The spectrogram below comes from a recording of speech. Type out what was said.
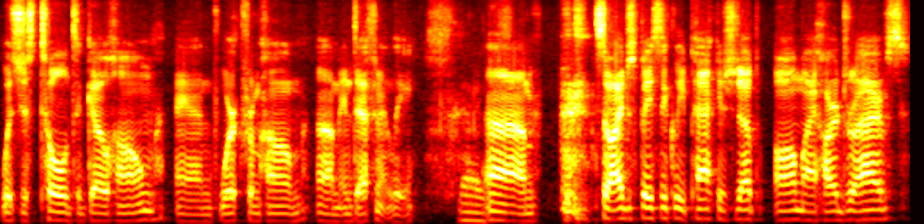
was just told to go home and work from home um, indefinitely. nice. Um, so I just basically packaged up all my hard drives,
